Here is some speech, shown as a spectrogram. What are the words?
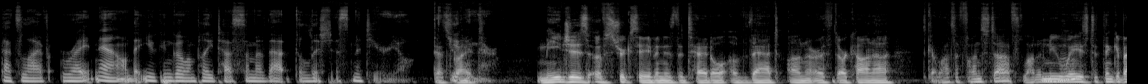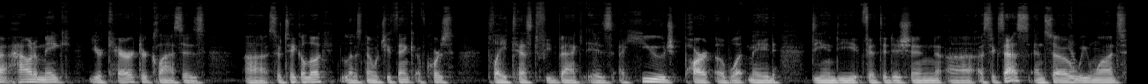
that's live right now that you can go and play test some of that delicious material. That's Get right. there. Mages of Strixhaven is the title of that Unearthed Arcana. It's got lots of fun stuff, a lot of new ways to think about how to make your character classes. Uh, so take a look. Let us know what you think. Of course, playtest feedback is a huge part of what made D&D 5th edition uh, a success. And so we want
